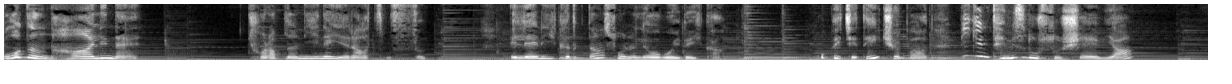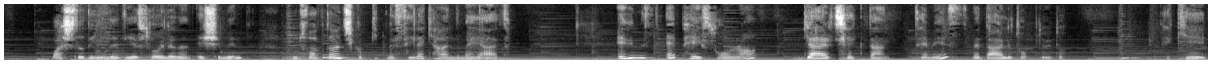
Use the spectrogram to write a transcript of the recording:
Aldığın hali ne? Çoraplarını yine yere atmışsın. Ellerini yıkadıktan sonra lavaboyu da yıka. O peçeteyi çöpe at. Bir gün temiz dursun şu ev ya. Başladı yine diye söylenen eşimin mutfaktan çıkıp gitmesiyle kendime geldim. Evimiz epey sonra gerçekten temiz ve derli topluydu. Peki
